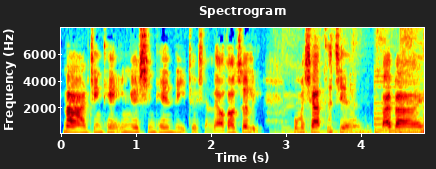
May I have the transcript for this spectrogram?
那今天音乐新天地就先聊到这里，我们下次见，拜拜。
